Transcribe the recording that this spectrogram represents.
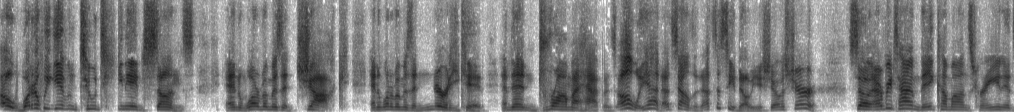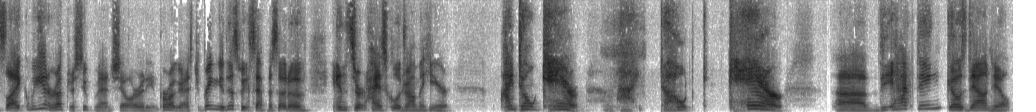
Oh, what if we give him two teenage sons and one of them is a jock, and one of them is a nerdy kid, and then drama happens. Oh well, yeah, that sounds like that's a CW show, sure. So every time they come on screen, it's like we interrupt your Superman show already in progress to bring you this week's episode of Insert High School Drama here. I don't care. I don't care. Uh, the acting goes downhill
